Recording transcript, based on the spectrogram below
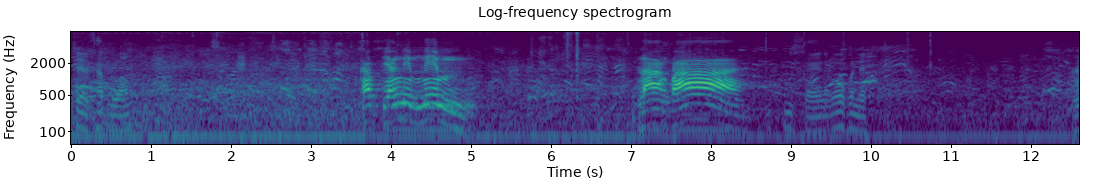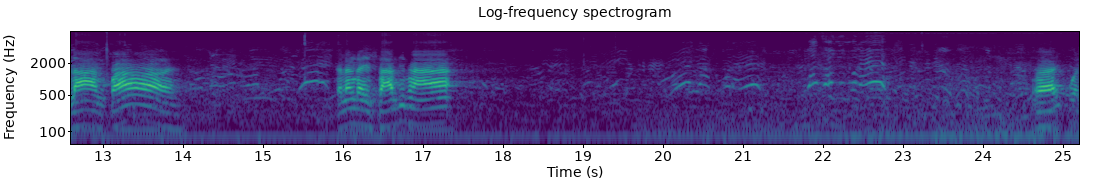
เทพทับหลวง ครับเสียงนิ่มๆล่างไปใส่แล้วโอ้คนเดียวล่างไป กำลังได้สามสิบห้าเอ้ยปวด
